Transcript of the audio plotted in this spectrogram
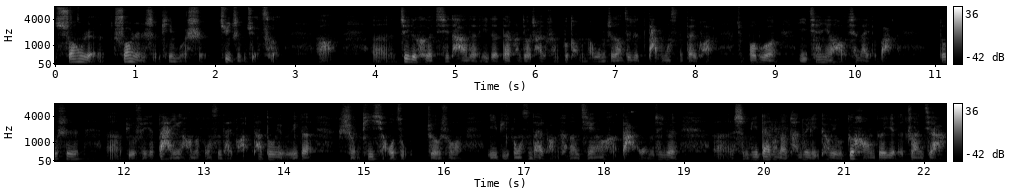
双人双人审批模式，矩阵决策啊。呃，这个和其他的一个贷款调查有什么不同呢？我们知道，这个大公司的贷款，就包括以前也好，现在也罢，都是呃，比如说一些大银行的公司贷款，它都有一个审批小组。就是说，一笔公司贷款可能金额很大，我们这个呃审批贷款的团队里头有各行各业的专家，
